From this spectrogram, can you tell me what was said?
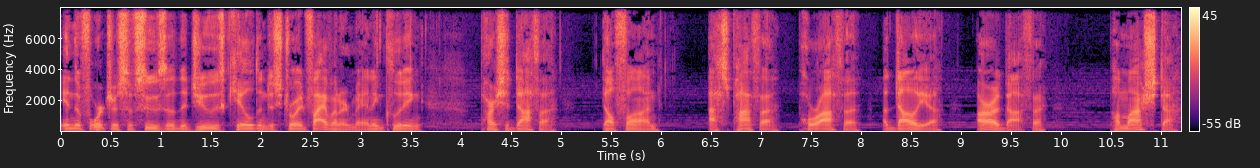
In the fortress of Susa, the Jews killed and destroyed 500 men, including Parshandatha, Dalphon, Aspatha, Poratha, Adalia, Aridatha, Parmashta,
